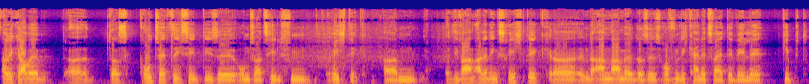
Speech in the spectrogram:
Also ich glaube, äh, dass grundsätzlich sind diese Umsatzhilfen richtig. Ähm, sie waren allerdings richtig äh, in der Annahme, dass es hoffentlich keine zweite Welle gibt.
